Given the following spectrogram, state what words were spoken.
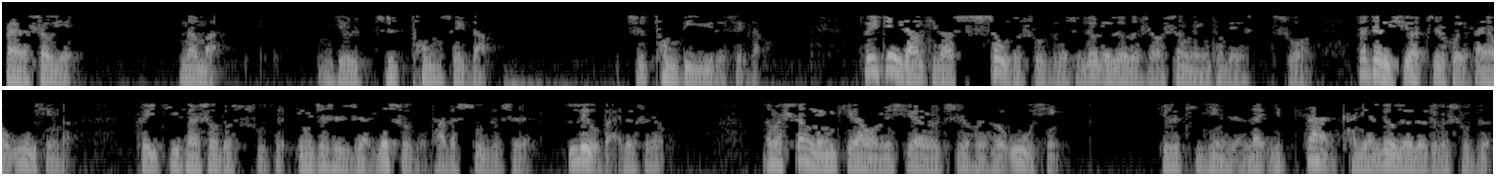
拜了兽印，那么你就是直通隧道，直通地狱的隧道。所以这一章提到兽的数字是六六六的时候，圣灵特别说，在这里需要智慧，还有悟性的，可以计算兽的数字，因为这是人的数字，它的数字是六百六十六。那么圣灵提到我们需要有智慧和悟性，就是提醒人类，一旦看见六六六这个数字，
